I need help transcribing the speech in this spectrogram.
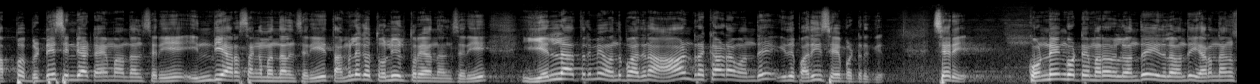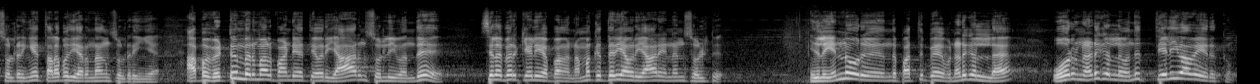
அப்போ பிரிட்டிஷ் இந்தியா டைமாக இருந்தாலும் சரி இந்திய அரசாங்கமாக இருந்தாலும் சரி தமிழக தொழில் துறையாக இருந்தாலும் சரி எல்லாத்துலேயுமே வந்து பார்த்தீங்கன்னா ஆன் ரெக்கார்டாக வந்து இது பதிவு செய்யப்பட்டிருக்கு. சரி கொண்டையங்கோட்டை மரவர்கள் வந்து இதில் வந்து இறந்தாங்கன்னு சொல்கிறீங்க தளபதி இறந்தாங்கன்னு சொல்கிறீங்க அப்போ வெட்டும் பெருமாள் பாண்டியத்தேவர் யாருன்னு சொல்லி வந்து சில பேர் கேள்வி கேட்பாங்க. நமக்கு தெரியும் அவர் யார் என்னன்னு சொல்லிட்டு. இதில் என்ன ஒரு இந்த பத்து பேர் நடுகளில் ஒரு நடுகளில் வந்து தெளிவாகவே இருக்கும்.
